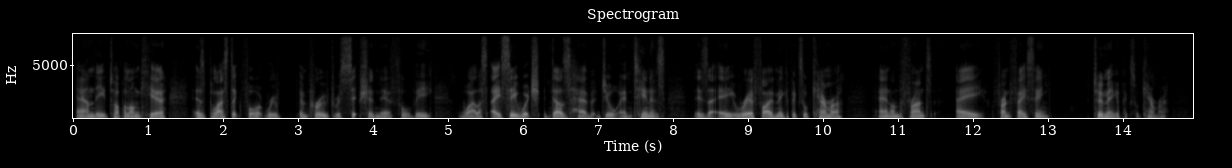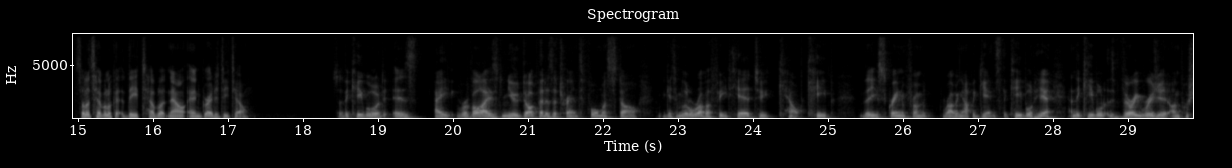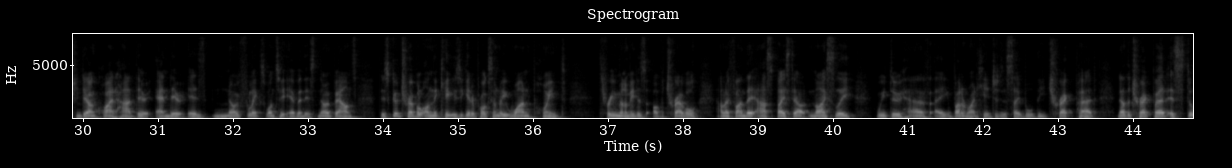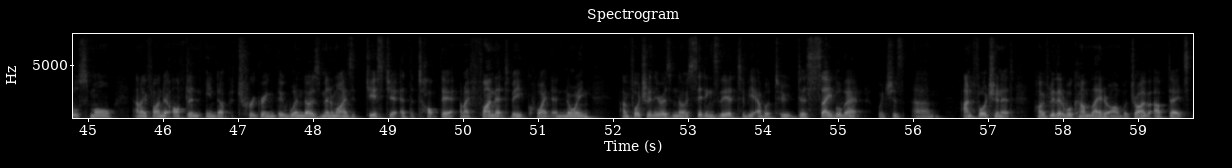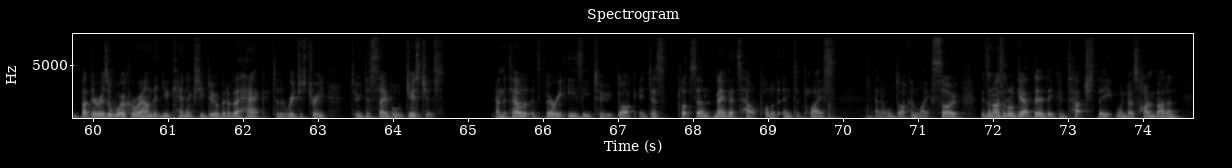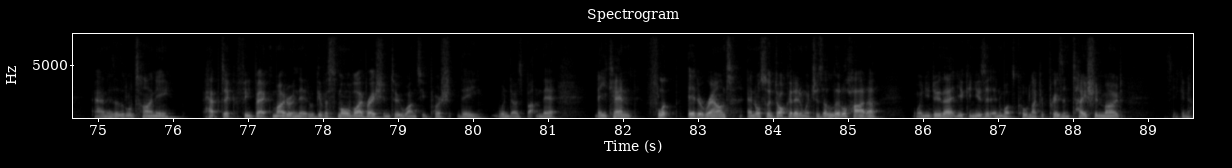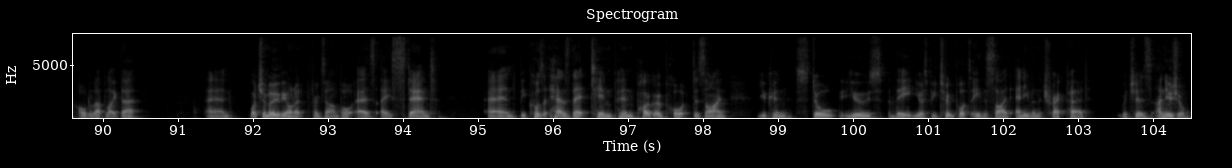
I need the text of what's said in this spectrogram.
and the top along here is plastic for re improved reception there for the wireless AC, which does have dual antennas. There's a rear 5 megapixel camera, and on the front, a front facing 2 megapixel camera. So let's have a look at the tablet now in greater detail. So the keyboard is a revised new dock that is a transformer style. We get some little rubber feet here to help keep the screen from rubbing up against the keyboard here. And the keyboard is very rigid. I'm pushing down quite hard there and there is no flex whatsoever. There's no bounce. There's good travel on the keys. You get approximately 1.3 millimeters of travel. And I find they are spaced out nicely we do have a button right here to disable the trackpad now the trackpad is still small and I find it often end up triggering the Windows minimize gesture at the top there and I find that to be quite annoying Unfortunately, there is no settings there to be able to disable that, which is um, unfortunate. Hopefully that will come later on with driver updates, but there is a workaround that you can actually do a bit of a hack to the registry to disable gestures. And the tablet, it's very easy to dock. It just clips in, magnets help pull it into place, and it will dock in like so. There's a nice little gap there that you can touch the Windows Home button, and there's a little tiny haptic feedback motor in there. It'll give a small vibration too once you push the Windows button there. Now you can flip it around and also dock it in, which is a little harder. When you do that, you can use it in what's called like a presentation mode. So you can hold it up like that and watch a movie on it, for example, as a stand. And because it has that 10 pin pogo port design, you can still use the USB 2 ports either side and even the trackpad, which is unusual.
